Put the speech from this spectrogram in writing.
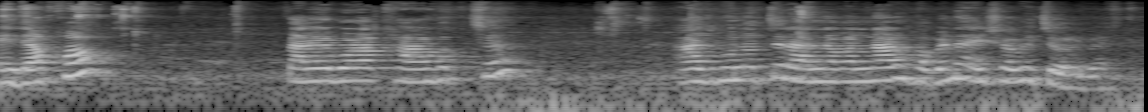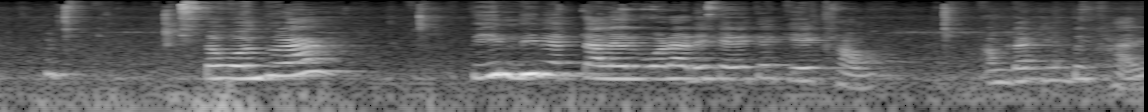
এই দেখো তালের বড়া খাওয়া হচ্ছে। আজ মনে হচ্ছে রান্না বান্না আর হবে না এইসবই চলবে। তো বন্ধুরা তিন দিনের তালের বড়া রেখে রেখে কে খাও? আমরা কিন্তু খাই।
